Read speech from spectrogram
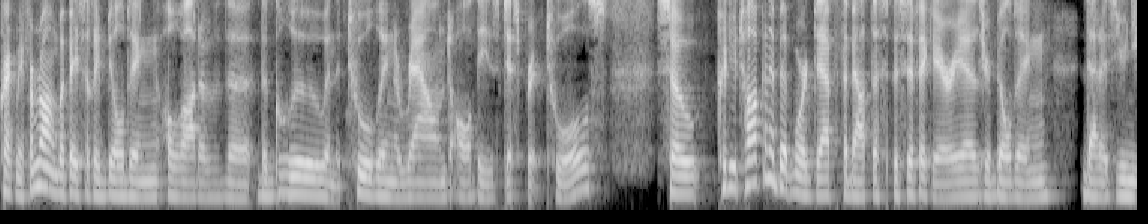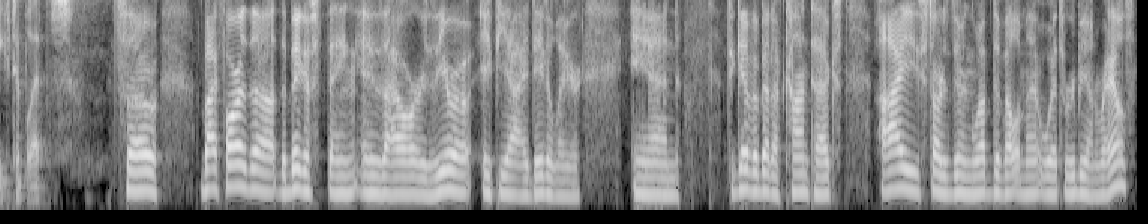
correct me if I'm wrong, but basically building a lot of the the glue and the tooling around all these disparate tools. So, could you talk in a bit more depth about the specific areas you're building that is unique to Blitz? So, by far the the biggest thing is our zero API data layer, and to give a bit of context, I started doing web development with Ruby on Rails,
